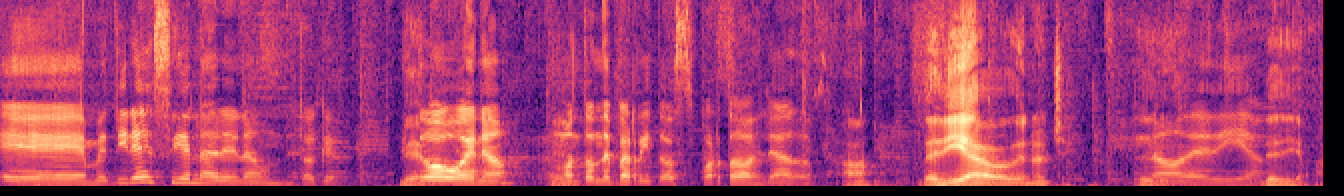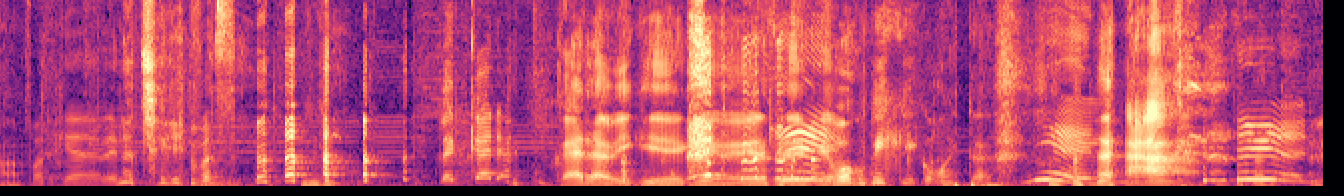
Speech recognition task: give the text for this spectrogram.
Eh, me tiré sí en la arena un toque. Bien. Estuvo bueno. Un Bien. montón de perritos por todos lados. Ah, ¿De día o de noche? no, de día. De día. Ah. ¿Por qué? ¿De noche qué pasó? la cara. Cara, Vicky, de que, de que- vos, Vicky, ¿cómo estás? Bien, estoy bien.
